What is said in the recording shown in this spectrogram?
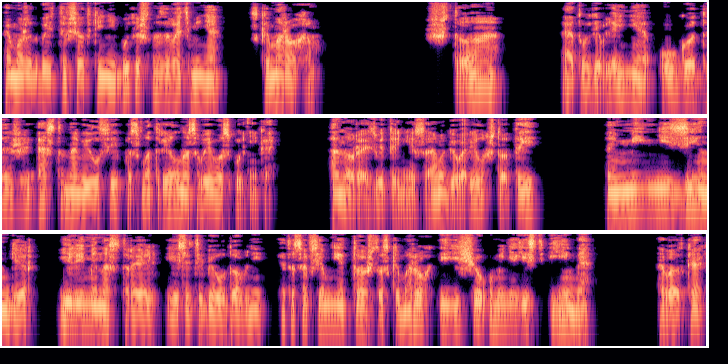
а может быть, ты все-таки не будешь называть меня скоморохом?» «Что?» От удивления Уго даже остановился и посмотрел на своего спутника. «Но разве ты не сам говорил, что ты...» «Мини-зингер или Минострель, если тебе удобней. Это совсем не то, что скоморох, и еще у меня есть имя». «Вот как?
